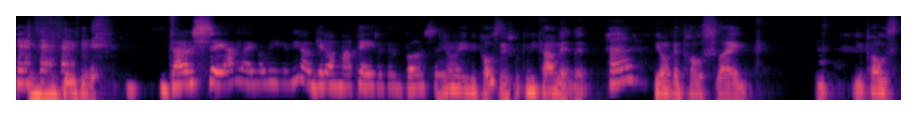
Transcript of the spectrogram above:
dumb shit. I be like, Malik, if you don't get off my page with this bullshit. you don't even be posting. What can you comment that huh? you don't even post like you, you post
